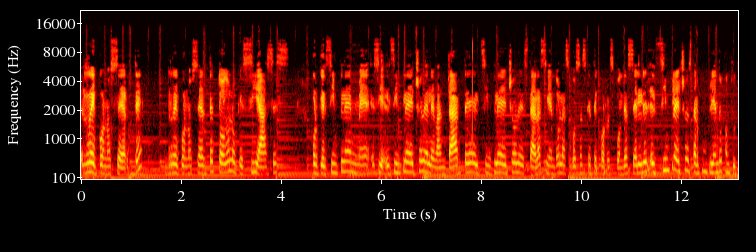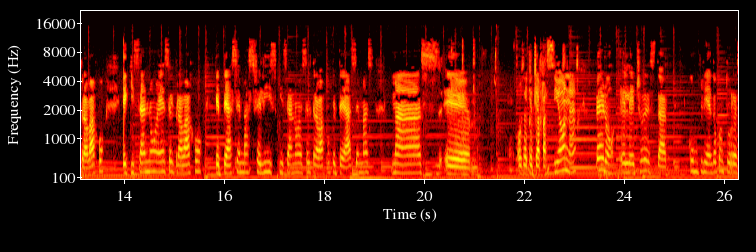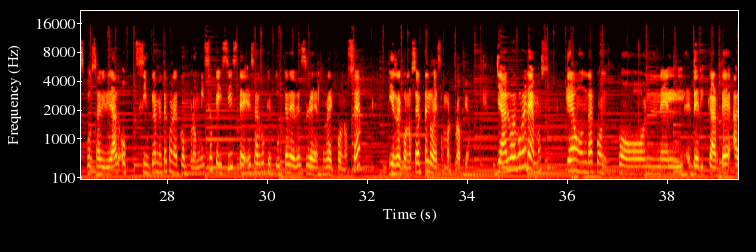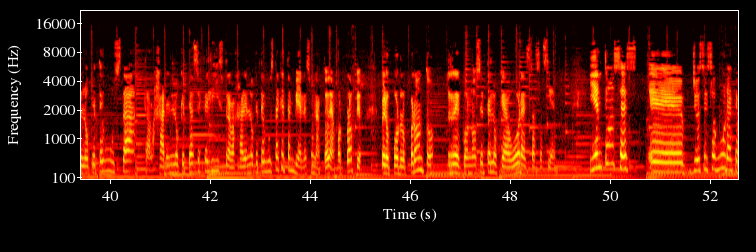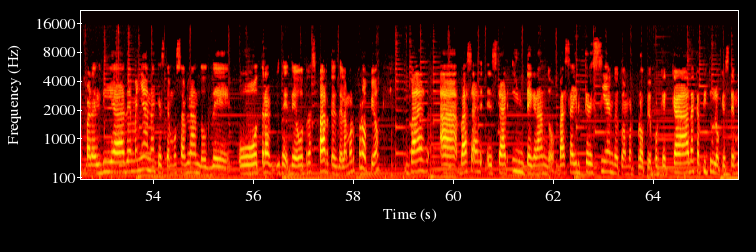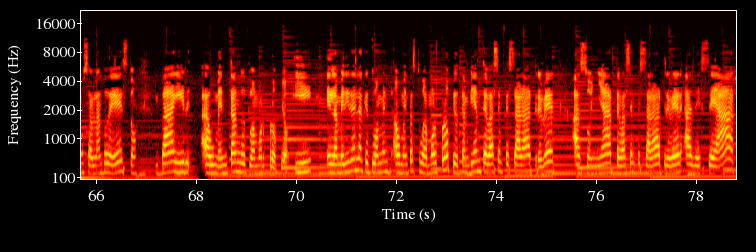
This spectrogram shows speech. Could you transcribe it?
reconocerte, reconocerte todo lo que sí haces, porque el simple, el simple hecho de levantarte, el simple hecho de estar haciendo las cosas que te corresponde hacer, el, simple hecho de estar cumpliendo con tu trabajo, que quizá no es el trabajo que te hace más feliz, quizá no es el trabajo que te hace más, más eh, o sea, que te apasiona, pero el hecho de estar cumpliendo con tu responsabilidad o simplemente con el compromiso que hiciste es algo que tú te debes de reconocer y reconocértelo es amor propio. Ya luego veremos qué onda con, con el dedicarte a lo que te gusta, trabajar en lo que te hace feliz, trabajar en lo que te gusta, que también es un acto de amor propio. Pero por lo pronto, reconócete lo que ahora estás haciendo. Y entonces, eh, yo estoy segura que para el día de mañana que estemos hablando de, otra, de otras partes del amor propio, vas a, vas a estar integrando, vas a ir creciendo tu amor propio, porque cada capítulo que estemos hablando de esto va a ir aumentando tu amor propio. Y en la medida en la que tú aumentas tu amor propio, también te vas a empezar a atrever a soñar, te vas a empezar a atrever a desear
